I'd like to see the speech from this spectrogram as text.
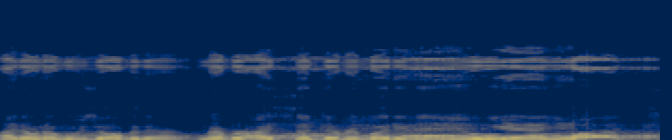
I don't know who's over there. Remember, I sent everybody to you. Yeah, yeah. What?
